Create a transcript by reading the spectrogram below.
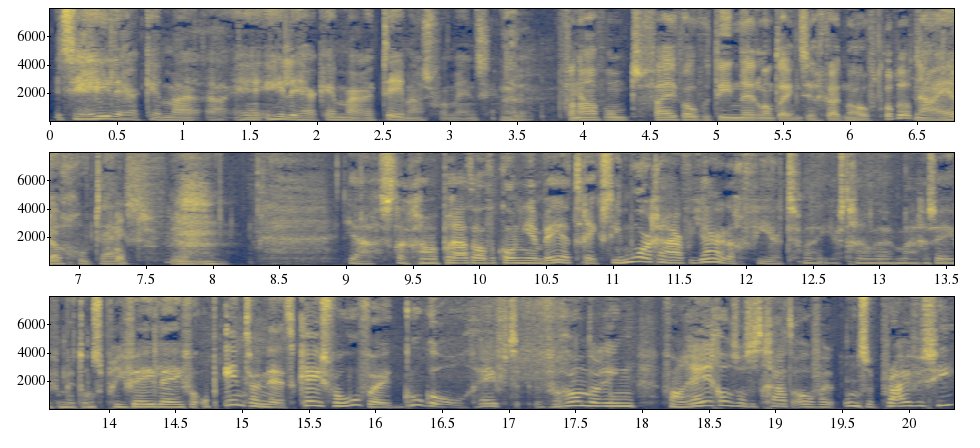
het zijn hele herkenbare, hele herkenbare thema's voor mensen. Ja. Vanavond vijf over tien Nederland 1, zeg ik uit mijn hoofd. Klopt dat? Nou, heel ja, goed, Thijs. Ja. Ja, straks gaan we praten over koningin Beatrix... die morgen haar verjaardag viert. Maar eerst gaan we maar eens even met ons privéleven op internet. Kees Verhoeven, Google heeft verandering van regels... als het gaat over onze privacy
